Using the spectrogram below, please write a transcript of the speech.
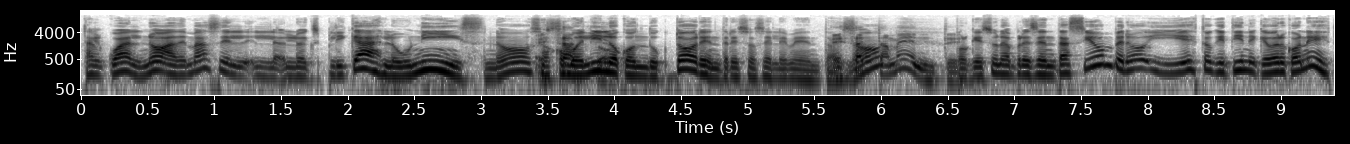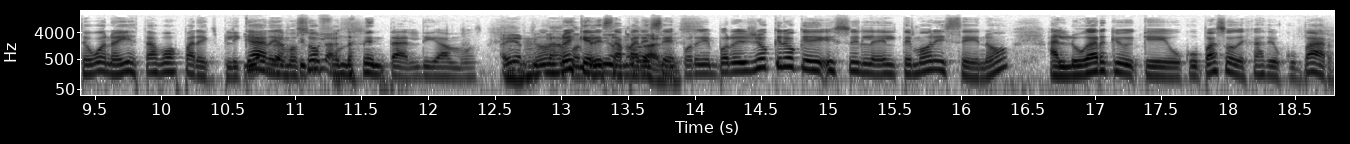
Tal cual, no, además el- lo, lo explicás, lo unís, ¿no? Sos como el hilo conductor entre esos elementos, ¿no? Exactamente. Porque es una presentación, pero ¿y esto qué tiene que ver con esto? Bueno, ahí estás vos para explicar, digamos, sos fundamental, digamos. ¿no? es que desapareces, porque, porque yo creo que es el, el temor ese, ¿no? Al lugar que, que ocupás o dejás de ocupar.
